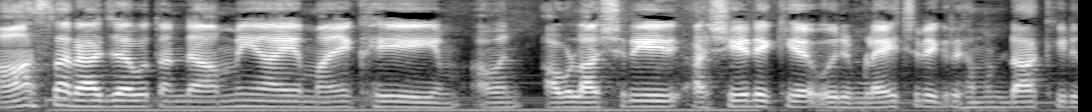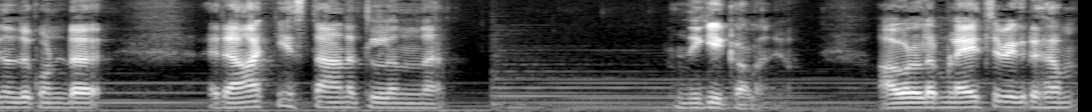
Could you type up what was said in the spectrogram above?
ആസ രാജാവ് തന്റെ അമ്മയായ മയഖയെയും അവൻ അവൾ അശ്രീ അശേരയ്ക്ക് ഒരു മ്ലേച്ഛ വിഗ്രഹം ഉണ്ടാക്കിയിരുന്നത് കൊണ്ട് രാജ്ഞി സ്ഥാനത്തിൽ നിന്ന് നീക്കിക്കളഞ്ഞു. അവളുടെ മ്ലേച്ഛ വിഗ്രഹം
